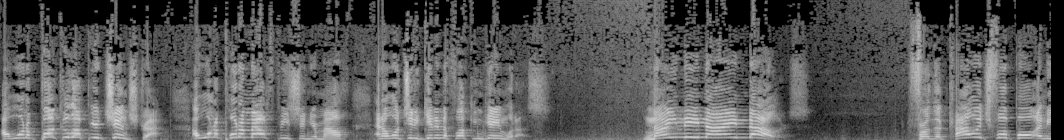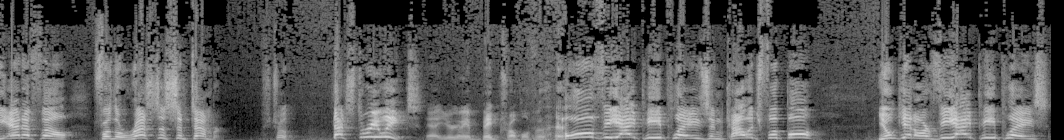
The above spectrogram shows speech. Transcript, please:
I want to buckle up your chin strap. I want to put a mouthpiece in your mouth, and I want you to get in the fucking game with us. $99 for the college football and the NFL for the rest of September. It's true. That's three weeks. Yeah, you're going to get big trouble for that. All VIP plays in college football, you'll get our VIP plays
